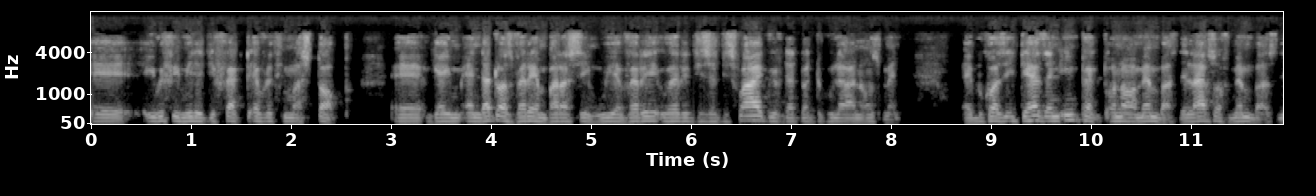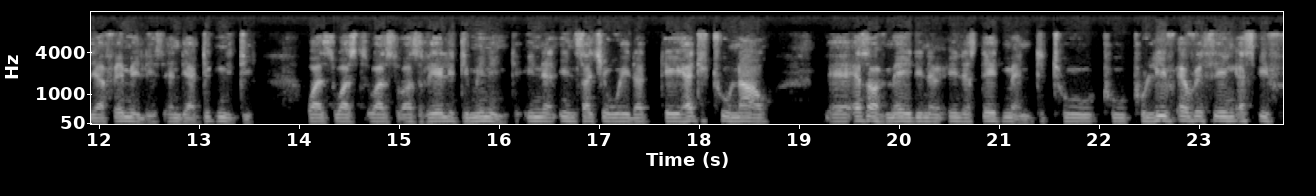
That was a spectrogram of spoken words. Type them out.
uh, with immediate effect everything must stop uh, game. And that was very embarrassing. We are very very dissatisfied with that particular announcement uh, because it has an impact on our members the lives of members their families and their dignity was was was was really diminished in in such a way that they had to now uh, as I've made in a in a statement to to to leave everything as if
